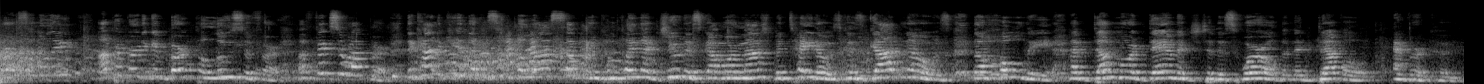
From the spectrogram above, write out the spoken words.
Personally, I prefer to give birth to Lucifer, a fixer-upper, the kind of kid that sit at the Last Supper and complain that Judas got more mashed potatoes, because God knows the holy have done more damage to this world than the devil ever could.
